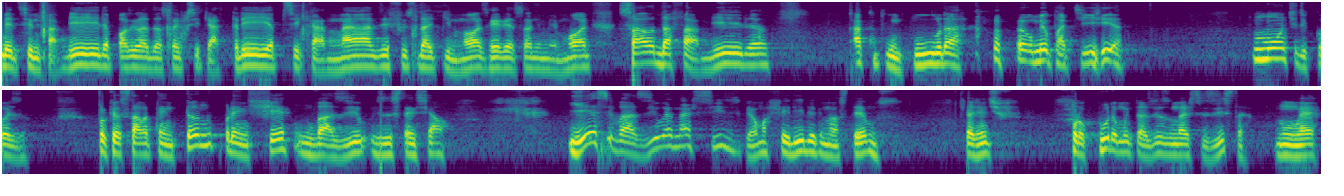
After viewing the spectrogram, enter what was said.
medicina de família, pós-graduação em psiquiatria, psicanálise, fui estudar hipnose, regressão de memória, saúde da família, acupuntura, homeopatia, um monte de coisa, porque eu estava tentando preencher um vazio existencial. E esse vazio é narcísico, é uma ferida que nós temos, que a gente procura muitas vezes o narcisista, não é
